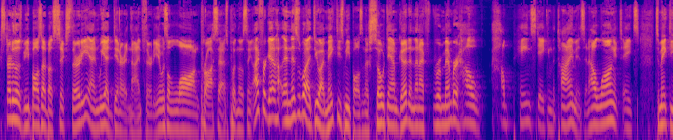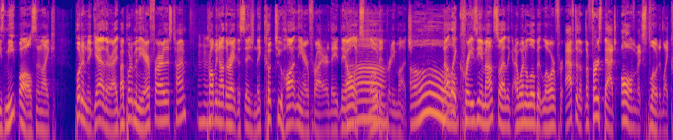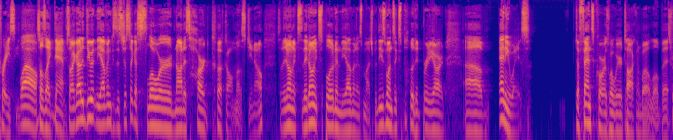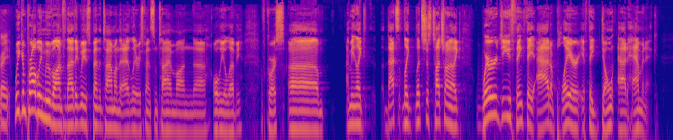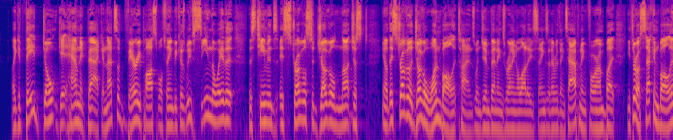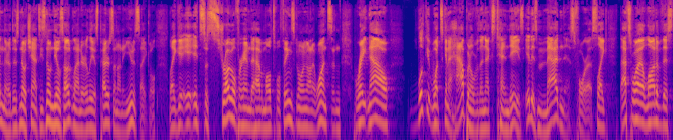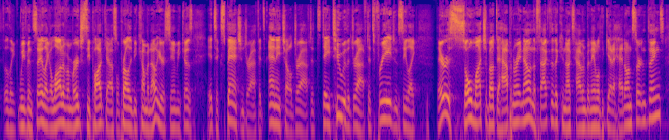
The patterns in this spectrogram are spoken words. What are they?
I started those meatballs at about six thirty, and we had dinner at nine thirty. It was a long process putting those things. I forget, how, and this is what I do. I make these meatballs, and they're so damn good, and then I f- remember how how painstaking the time is and how long it takes to make these meatballs, and like put them together. I, I put them in the air fryer this time. Mhm. Probably not the right decision. They cooked too hot in the air fryer. They they all Oh. exploded pretty much. Oh. not like crazy amounts. So I like I went a little bit lower for after the, the first batch. All of them exploded like crazy. Wow. So I was like, damn. So I got to do it in the oven because it's just like a slower, not as hard cook almost. You know, so they don't ex- they don't explode in the oven as much. But these ones exploded pretty hard. Um, anyways. Defense core is what we were talking about a little bit. That's right. We can probably move on from that. I think we spent the time on the Edler. We spent some time on uh, Olli Juolevi, of course. Um, I mean, like that's like let's just touch on it like where do you think they add a player if they don't add Hamonic? Like if they don't get Hamonic back, and that's a very possible thing because we've seen the way that this team is, is struggles to juggle not just you know they struggle to juggle one ball at times when Jim Benning's running a lot of these things and everything's happening for him. But you throw a second ball in there, there's no chance. He's no Nils Höglander or Elias Pettersson on a unicycle. Like it, it's a struggle for him to have multiple things going on at once. And right now look at what's going to happen over the next 10 days. It is madness for us. Like, that's why a lot of this, like we've been saying, like a lot of emergency podcasts will probably be coming out here soon because it's expansion draft, it's NHL draft, it's day two of the draft, it's free agency. Like, there is so much about to happen right now. And the fact that the Canucks haven't been able to get ahead on certain things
